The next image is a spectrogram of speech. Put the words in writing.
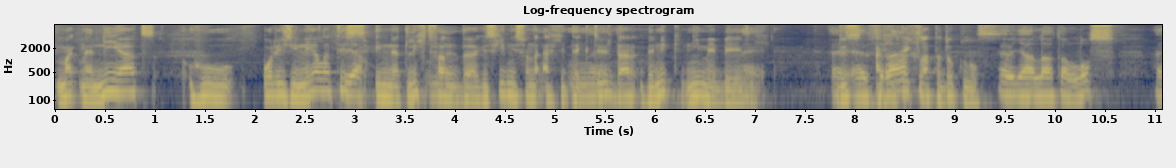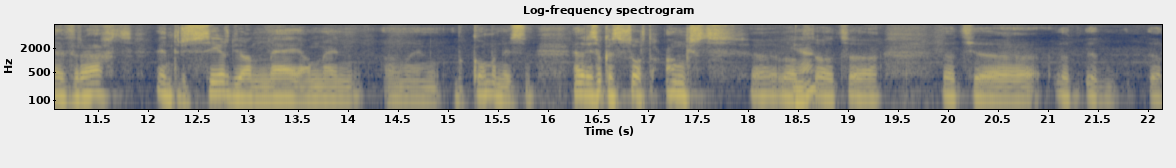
maakt mij niet uit hoe origineel het is Ja. in het licht van de geschiedenis van de architectuur. Daar ben ik niet mee bezig. Dus hij architect laat dat ook los. ja, laat dat los. Hij vraagt, interesseert u aan mij, aan mijn, aan mijn bekommernissen. En er is ook een soort angst. eh, Ja? dat, eh, dat je, dat, dat- dat-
